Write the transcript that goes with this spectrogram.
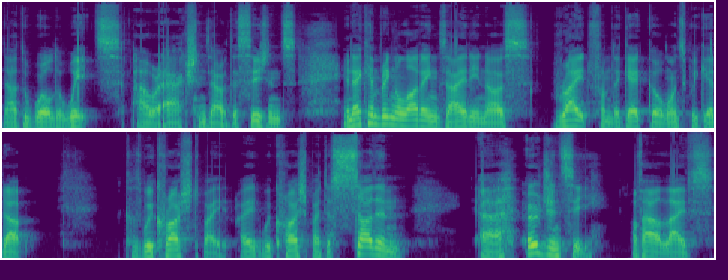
now the world awaits our actions, our decisions. And that can bring a lot of anxiety in us right from the get go once we get up. Because we're crushed by it, right? We're crushed by the sudden uh, urgency of our lives.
